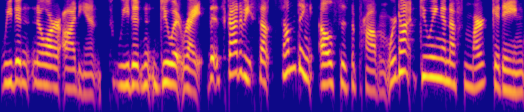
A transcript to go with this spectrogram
we didn't know our audience. We didn't do it right. It's got to be some, something else is the problem. We're not doing enough marketing.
